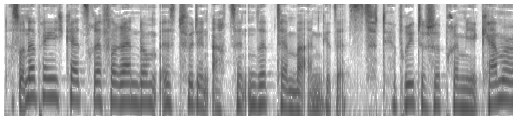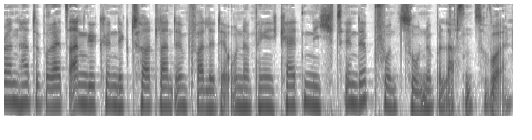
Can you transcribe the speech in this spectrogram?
Das Unabhängigkeitsreferendum ist für den 18. September angesetzt. Der britische Premier Cameron hatte bereits angekündigt, Schottland im Falle der Unabhängigkeit nicht in der Pfundzone belassen zu wollen.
